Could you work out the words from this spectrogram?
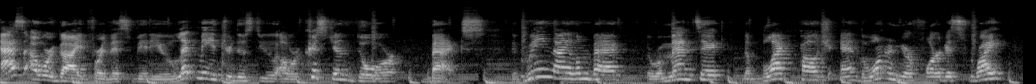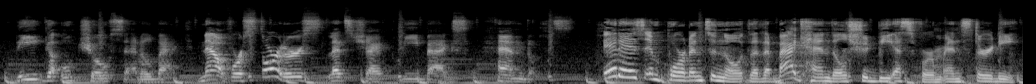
As our guide for this video, let me introduce to you our Christian Dior bags. The green nylon bag, the romantic, the black pouch, and the one on your farthest right, the Gaucho saddle bag. Now for starters, let's check the bag's handles. It is important to note that the bag handle should be as firm and sturdy.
